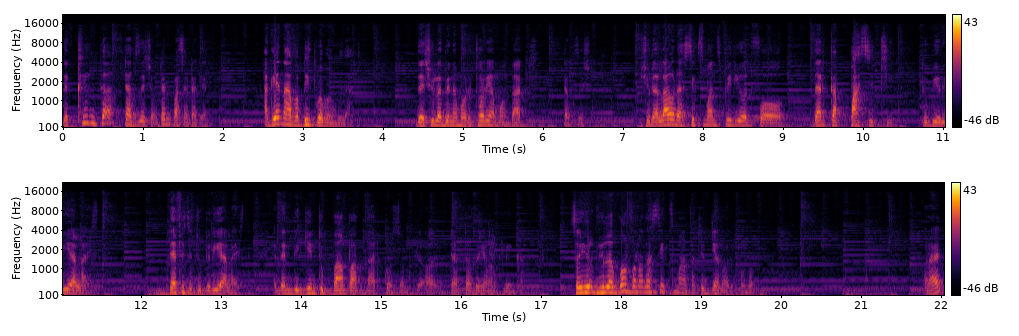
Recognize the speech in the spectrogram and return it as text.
the clinker taxation, 10% again. Again, I have a big problem with that. There should have been a moratorium on that taxation. You should allow a six months period for that capacity to be realized, deficit to be realized, and then begin to bump up that cost of uh, taxation on clinker. So you'll, you'll have gone for another six months until January probably. All right.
